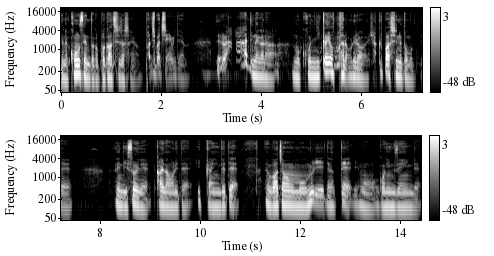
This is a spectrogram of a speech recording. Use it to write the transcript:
でなコンセントが爆発しだしたんよ。バチバチみたいな。でうわーって言いながらもうこう2階おったら俺らは100%死ぬと思って全員で急いで階段降りて1階に出てでもばあちゃまももう無理ってなってもう5人全員で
